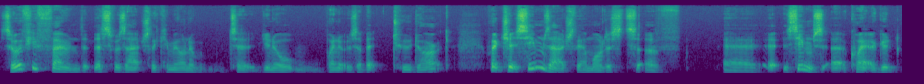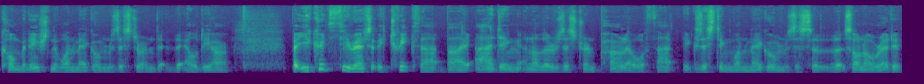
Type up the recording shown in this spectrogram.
So if you found that this was actually coming on to, you know, when it was a bit too dark, which it seems actually a modest sort of uh, it seems uh, quite a good combination, the 1 megohm resistor and the, the, LDR. But you could theoretically tweak that by adding another resistor in parallel with that existing 1 megohm resistor that's on already.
